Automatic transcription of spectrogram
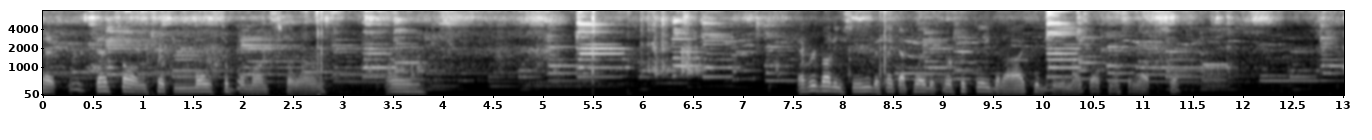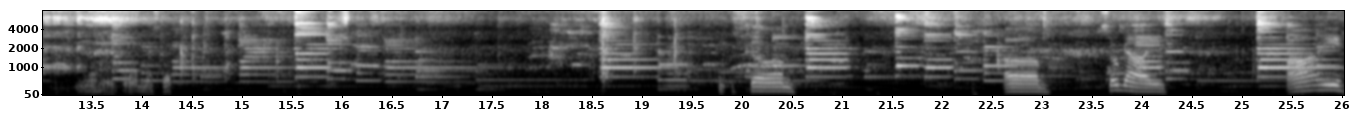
that that song took multiple months to learn. Um, everybody seemed to think I played it perfectly, but I could hear myself messing up. So. So um, um, so guys, I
